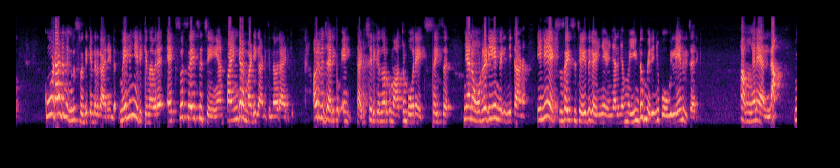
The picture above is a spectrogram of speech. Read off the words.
കൂടാണ്ട് നിങ്ങൾ ശ്രദ്ധിക്കേണ്ട ഒരു കാര്യമുണ്ട്. മെലിഞ്ഞിരിക്കുന്നവരെ എക്സസൈസ് ചെയ്യാൻ ഭയങ്കര മടി കാണിക്കുന്നവരായിരിക്കും. അവർ വിചാരിക്കും ഏയ് തടിച്ചിരിക്കുന്നവർക്ക് മാത്രം പോരെ എക്സസൈസ് ഞാൻ ഓൾറെഡിയേ മെലിഞ്ഞിട്ടാണ്. ഇനി എക്സസൈസ് ചെയ്ത് കഴിഞ്ഞു കഴിഞ്ഞാൽ ഞാൻ വീണ്ടും മെലിഞ്ഞു പോവില്ലേ എന്ന് വിചാരിക്കും. അങ്ങനെയല്ല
